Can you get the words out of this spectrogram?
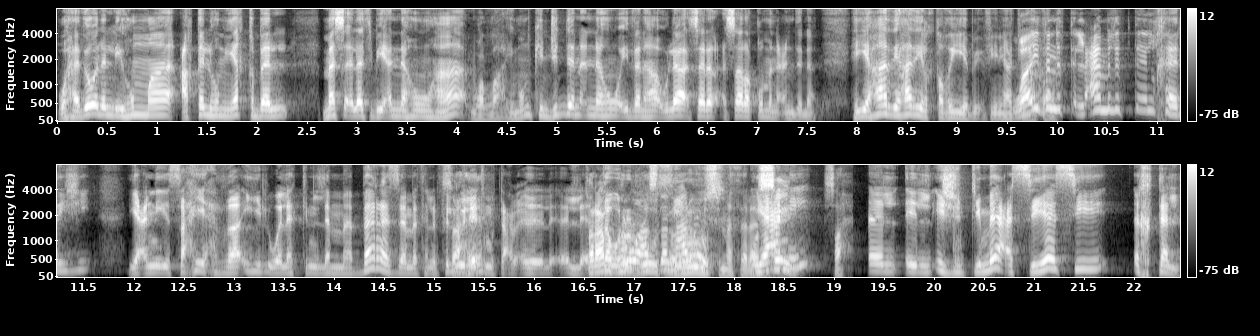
وهذول اللي هم عقلهم يقبل مسألة بأنه ها والله ممكن جدا أنه إذا هؤلاء سرق سرقوا من عندنا هي هذه هذه القضية في نهاية وأيضا المطاف. العامل الخارجي يعني صحيح ضئيل ولكن لما برز مثلا في. الولايات المتحده الدور الروسي أصلاً الروس. مثلا. يعني صح ال- الاجتماع السياسي اختل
